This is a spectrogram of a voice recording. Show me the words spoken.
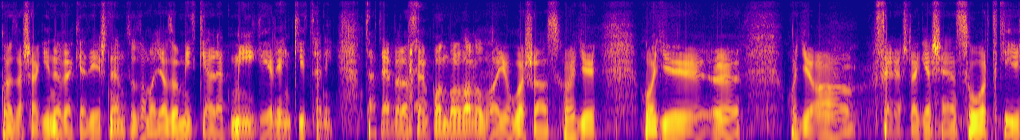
gazdasági növekedés, nem tudom, hogy azon mit kellett még élénkíteni. Tehát ebből a szempontból valóban jogos az, hogy, hogy, hogy a feleslegesen szórt ki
